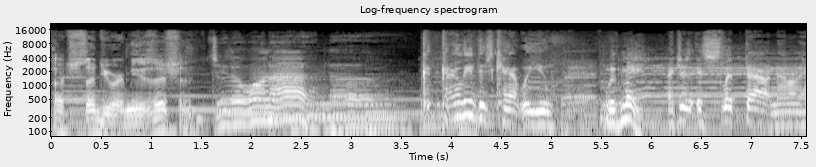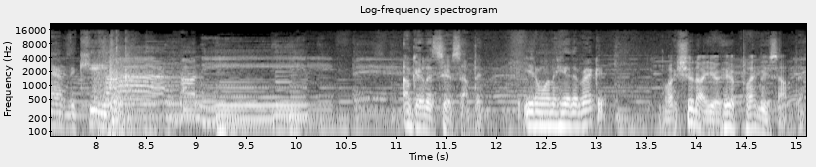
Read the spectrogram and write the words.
Thought you said you were a musician. to the one I love. C- can I leave this cat with you? With me? I just it slipped out and I don't have the key. Okay, let's hear something. You don't want to hear the record? Why should I? You're here. Play me something.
